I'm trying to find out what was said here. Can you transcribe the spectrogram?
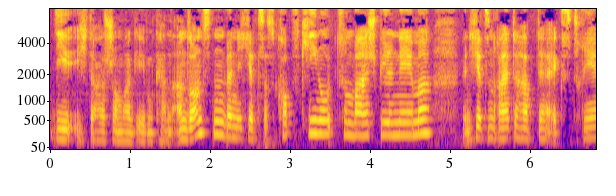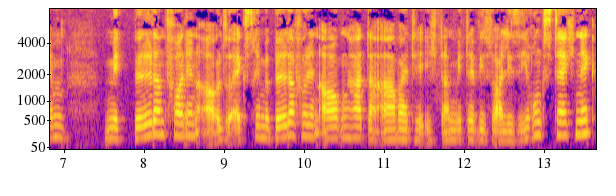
die ich da schon mal geben kann. Ansonsten, wenn ich jetzt das Kopfkino zum Beispiel nehme, wenn ich jetzt einen Reiter habe, der extrem mit Bildern vor den Augen, also extreme Bilder vor den Augen hat, da arbeite ich dann mit der Visualisierungstechnik,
